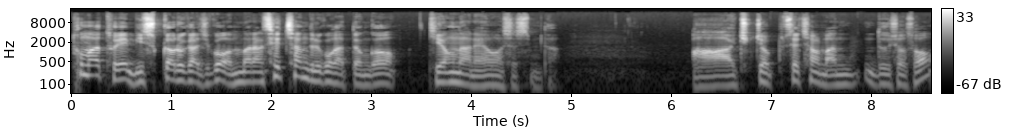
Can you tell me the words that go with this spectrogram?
토마토에 미숫가루 가지고 엄마랑 새참 들고 갔던 거 기억나네요. 하셨습니다. 아, 직접 새참을 만드셔서,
